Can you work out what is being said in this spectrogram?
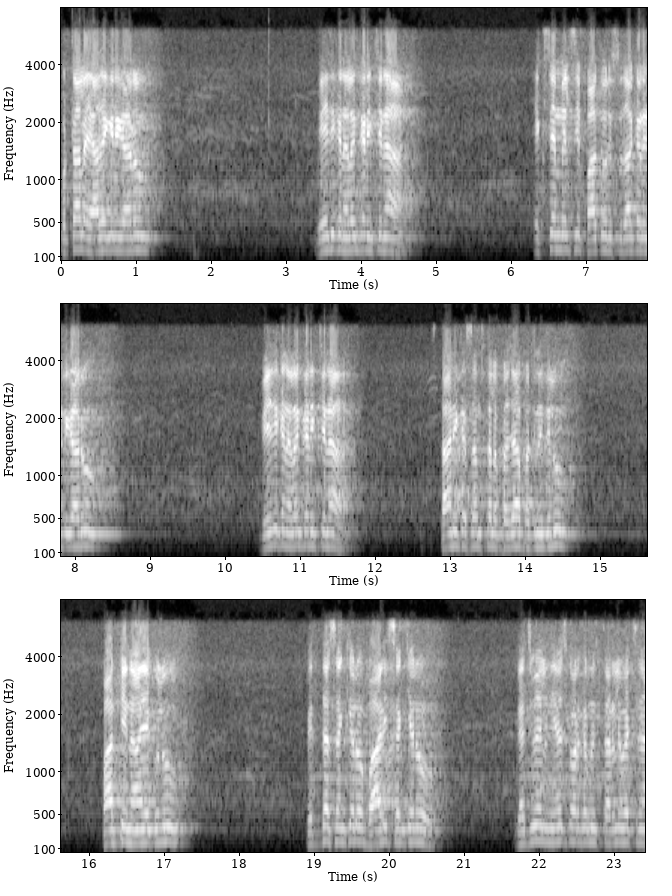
కుట్టాల యాదగిరి గారు వేదికను అలంకరించిన ఎక్స్ఎమ్మెల్సీ పాతూరి సుధాకర్ రెడ్డి గారు వేదికను అలంకరించిన స్థానిక సంస్థల ప్రజాప్రతినిధులు పార్టీ నాయకులు పెద్ద సంఖ్యలో భారీ సంఖ్యలో గజ్వేల్ నియోజకవర్గం నుంచి తరలివచ్చిన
